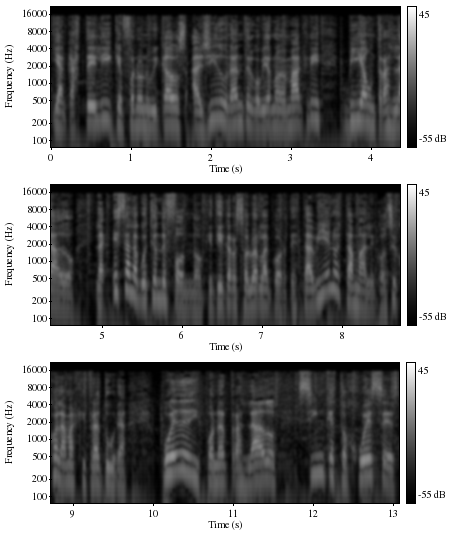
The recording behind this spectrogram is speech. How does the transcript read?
y a Castelli, que fueron ubicados allí durante el gobierno de Macri, vía un traslado. esa es la cuestión de fondo que tiene que resolver la Corte. ¿Está bien o está mal? El Consejo de la Magistratura puede disponer poner traslados sin que estos jueces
